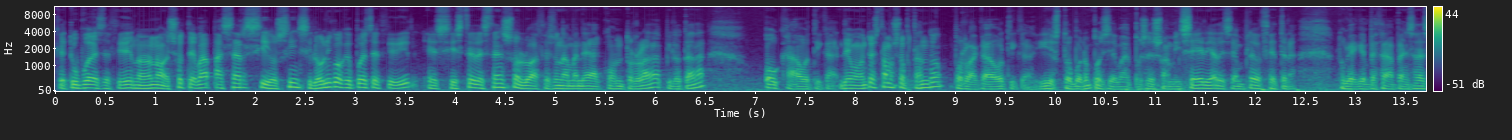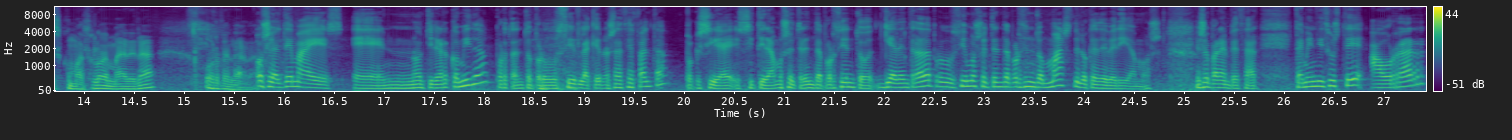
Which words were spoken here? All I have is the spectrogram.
que tú puedes decidir. No, no, no. Eso te va a pasar sí o sí. Si lo único que puedes decidir es si este descenso lo haces de una manera controlada, pilotada o caótica. De momento estamos optando por la caótica y esto, bueno, pues lleva pues eso a miseria, desempleo, etcétera. Lo que hay que empezar a pensar es cómo hacerlo de manera ordenada. O sea, el tema es eh, no tirar comida, por tanto, producir la que nos hace falta, porque si, eh, si tiramos el 30%, ya de entrada producimos el 30% más de lo que deberíamos. Eso para empezar. También dice usted ahorrar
